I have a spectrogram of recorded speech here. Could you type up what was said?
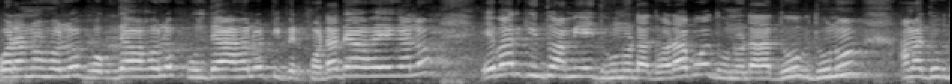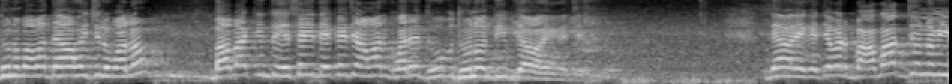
করানো হলো, ভোগ দেওয়া হলো, ফুল দেওয়া হলো, টিপের ফোঁটা দেওয়া হয়ে গেল। এবার কিন্তু আমি এই ধুনোটা ধরাবো, ধুনোটা ধূপ ধুনো। আমার ধূপ ধুনো বাবা দেওয়া হয়েছিল, বলো? বাবা কিন্তু এসেই দেখেছে, আমার ঘরে ধূপ ধুনো দ্বীপ দেওয়া হয়ে গেছে। দেওয়া হয়ে গেছে। এবার বাবার জন্য আমি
